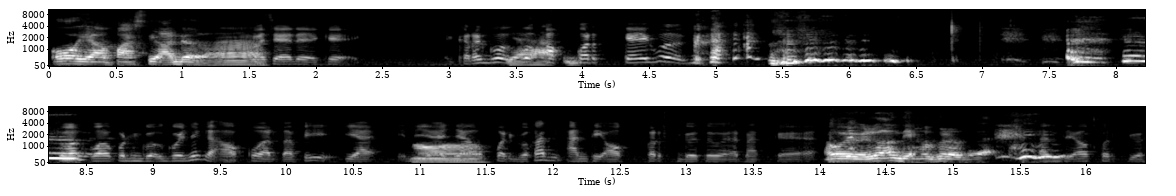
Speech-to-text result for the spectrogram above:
Oh ya pasti ada lah. masih ada kayak karena gue Ya. gue awkward kayak gue walaupun gue gue nya nggak awkward tapi ya dianya Oh. awkward gue kan anti awkward gue tuh anaknya Oh iya, lu anti awkward enggak? anti awkward gue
